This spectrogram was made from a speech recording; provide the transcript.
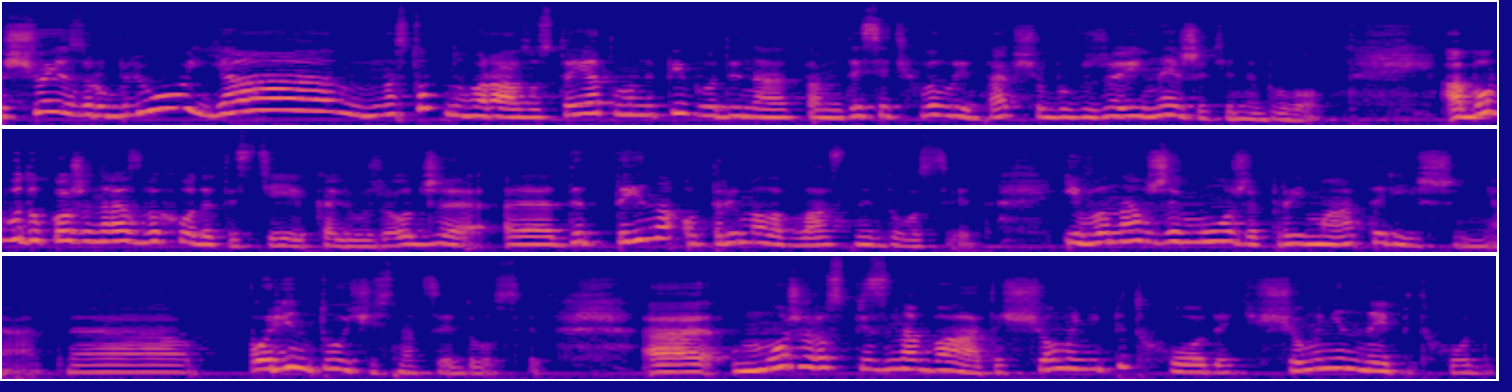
Що я зроблю? Я наступного разу стоятиму не півгодини, там 10 хвилин, так, щоб вже і нежиті не було. Або буду кожен раз виходити з цієї калюжі. Отже, дитина отримала власний досвід, і вона вже може приймати рішення. Е, Орієнтуючись на цей досвід, можу розпізнавати, що мені підходить, що мені не підходить,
